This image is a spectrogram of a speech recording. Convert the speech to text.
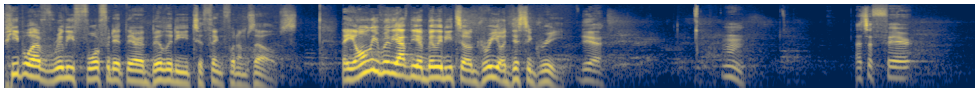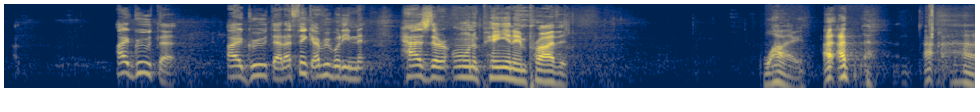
people have really forfeited their ability to think for themselves. They only really have the ability to agree or disagree. Yeah. Hmm. That's a fair. I agree with that. I agree with that. I think everybody ne- has their own opinion in private. Why? I, I,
